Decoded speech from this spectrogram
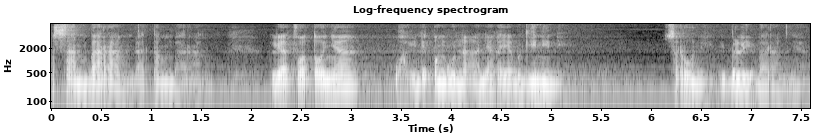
pesan barang datang barang. Lihat fotonya wah ini penggunaannya kayak begini nih. Seru nih dibeli barangnya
